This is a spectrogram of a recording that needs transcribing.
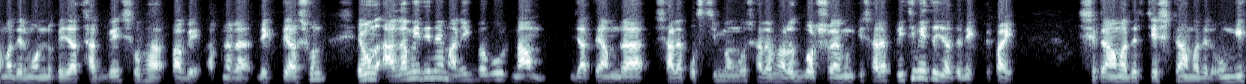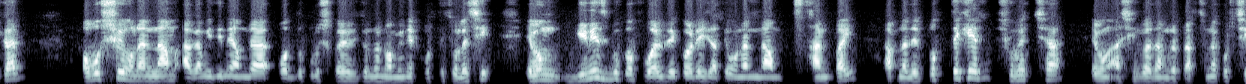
আমাদের মণ্ডপে যা থাকবে, শোভা পাবে, আপনারা দেখতে আসুন। এবং আগামী দিনে মানিকবাবুর নাম যাতে আমরা সারা পশ্চিমবঙ্গ, সারা ভারতবর্ষ, এমনকি সারা পৃথিবীতে যাতে দেখতে পাই, সেটা আমাদের চেষ্টা, আমাদের অঙ্গীকার। অবশ্যই ওনার নাম আগামী দিনে আমরা পদ্ম পুরস্কারের জন্য নমিনেট করতে চলেছি এবং গিনিস বুক অফ ওয়ার্ল্ড রেকর্ডে যাতে ওনার নাম স্থান পায় আপনাদের প্রত্যেকের শুভেচ্ছা এবং আশীর্বাদ আমরা প্রার্থনা করছি।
